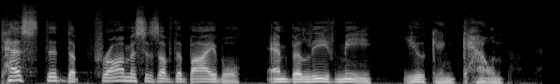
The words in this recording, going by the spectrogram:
tested the promises of the Bible, and believe me, you can count on them.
